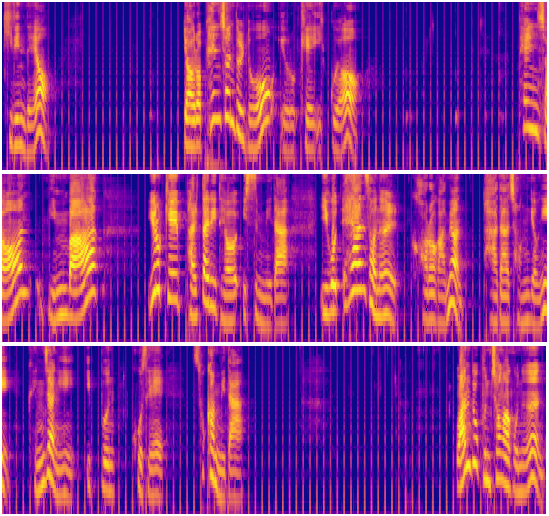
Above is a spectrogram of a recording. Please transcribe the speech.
길인데요. 여러 펜션들도 이렇게 있고요. 펜션, 민박 이렇게 발달이 되어 있습니다. 이곳 해안선을 걸어가면 바다 전경이 굉장히 이쁜 곳에 속합니다. 완도 군청하고는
